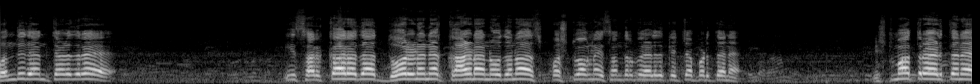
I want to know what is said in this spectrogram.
ಬಂದಿದೆ ಅಂತ ಹೇಳಿದ್ರೆ ಈ ಸರ್ಕಾರದ ಧೋರಣೆನೇ ಕಾರಣ ಅನ್ನೋದನ್ನ ಸ್ಪಷ್ಟವಾಗಿ ನಾನು ಈ ಸಂದರ್ಭದಲ್ಲಿ ಹೇಳೋದಕ್ಕೆ ಇಚ್ಛಪಡ್ತೇನೆ. ಇಷ್ಟು ಮಾತ್ರ ಹೇಳ್ತೇನೆ,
